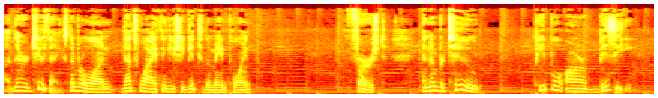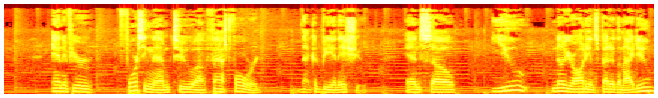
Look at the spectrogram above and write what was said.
uh, there are two things. Number one, that's why I think you should get to the main point first. And number two, people are busy. And if you're forcing them to uh, fast forward, that could be an issue. And so you know your audience better than I do.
